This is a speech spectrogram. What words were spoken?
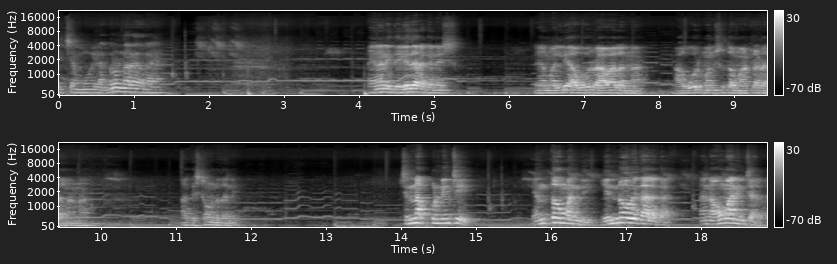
హెచ్ఎం వీళ్ళందరూ ఉన్నారు కదరా. అయినా నీకు తెలియదారా గణేష్. నేను మళ్ళీ ఆ ఊరు రావాలన్నా ఆ ఊరు మనుషులతో మాట్లాడాలన్నా నాకు ఇష్టం ఉండదని. చిన్నప్పటి నుంచి ఎంతోమంది ఎన్నో విధాలుగా నన్ను అవమానించారు.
